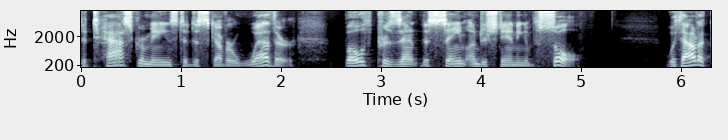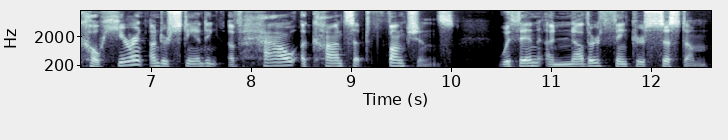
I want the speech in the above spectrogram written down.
the task remains to discover whether both present the same understanding of the soul. Without a coherent understanding of how a concept functions within another thinker's system,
